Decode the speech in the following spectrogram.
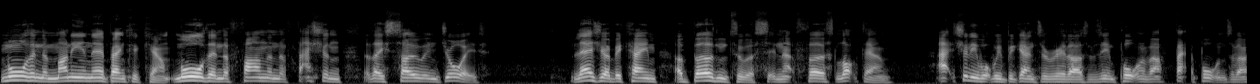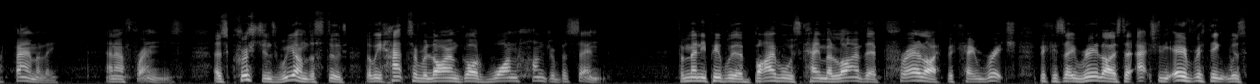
more than the money in their bank account, more than the fun and the fashion that they so enjoyed. Leisure became a burden to us in that first lockdown. Actually, what we began to realize was the importance of our, importance of our family and our friends. As Christians, we understood that we had to rely on God 100%. For many people, their Bibles came alive, their prayer life became rich because they realized that actually everything was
